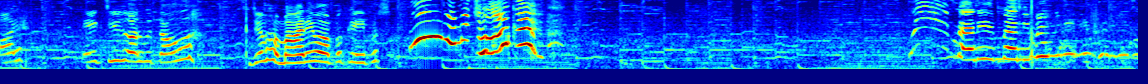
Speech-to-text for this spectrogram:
और एक चीज़ और बताऊँ, जब हमारे वहाँ पर कहीं पर मैंने मैंने मैंने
